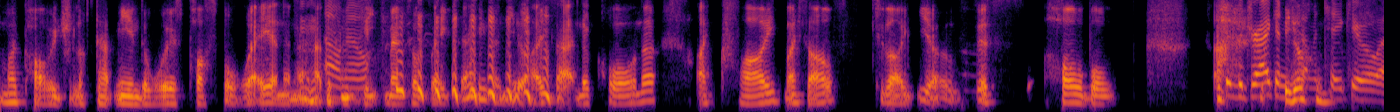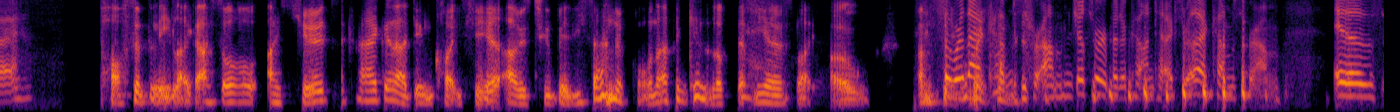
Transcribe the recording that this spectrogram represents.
my porridge looked at me in the worst possible way, and then I mm-hmm. had a Oh, no. complete mental breakdown. and you know, I sat in the corner, I cried myself to like you know this horrible. Did the dragon Yeah. come and take you away? possibly like I saw I heard the dragon I didn't quite see it I was too busy standing in the corner I think it looked at me and it was like oh I'm So where that comes from, just for a bit of context, where that comes from is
